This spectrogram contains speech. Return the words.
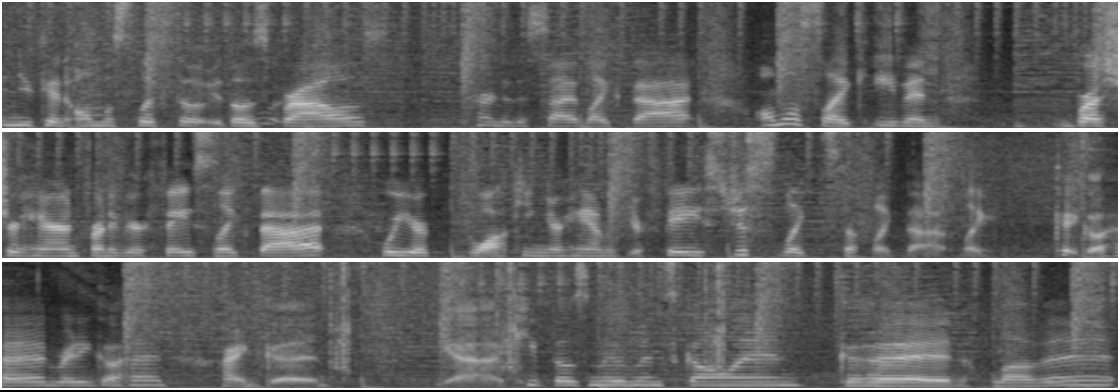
and you can almost lift the, those brows, turn to the side like that. Almost like even brush your hair in front of your face like that, where you're blocking your hand with your face, just like stuff like that. Like, okay, go ahead, ready, go ahead. All right, good. Yeah, keep those movements going. Good, love it.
